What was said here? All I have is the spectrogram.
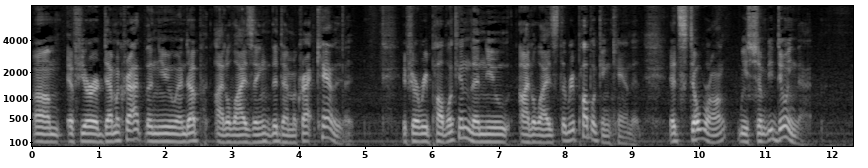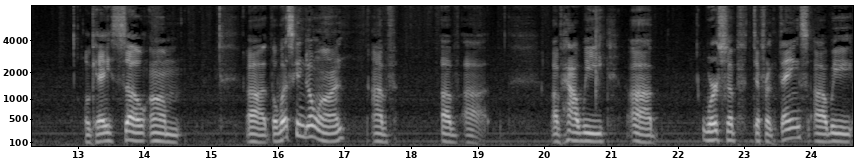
um, if you're a Democrat, then you end up idolizing the Democrat candidate. If you're a Republican, then you idolize the Republican candidate. It's still wrong. We shouldn't be doing that. Okay, so um, uh, the list can go on of of uh, of how we uh, worship different things. Uh, we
